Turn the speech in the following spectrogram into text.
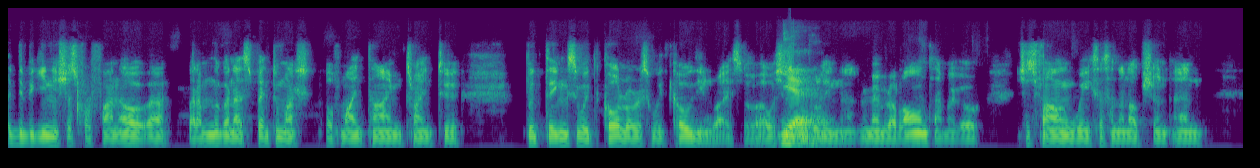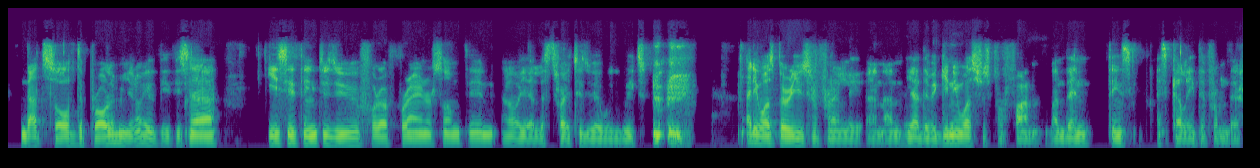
at the beginning just for fun. Oh, uh, but I'm not gonna spend too much of my time trying to put things with colors with coding, right? So I was just yeah. Googling, I remember a long time ago, just found Wix as an option and that solved the problem. You know, if, if it's a easy thing to do for a friend or something, oh yeah, let's try to do it with Wix. and it was very user friendly. And, and yeah, the beginning was just for fun. And then things escalated from there.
